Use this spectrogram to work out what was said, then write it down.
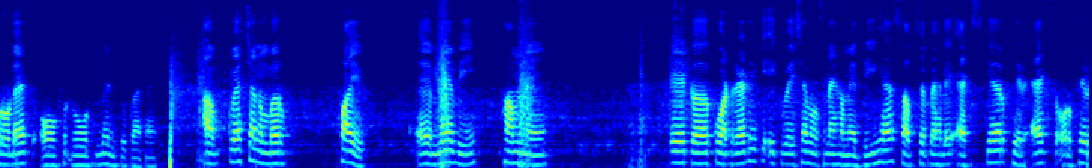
प्रोडक्ट ऑफ़ रूट मिल चुका है। अब क्वेश्चन नंबर फाइव में भी हमने एक क्वाड्रेटिक इक्वेशन उसने हमें दी है। सबसे पहले एक्स स्केयर फिर एक्स और फिर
